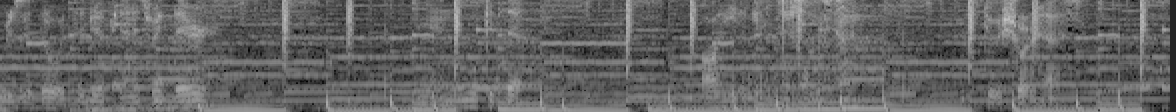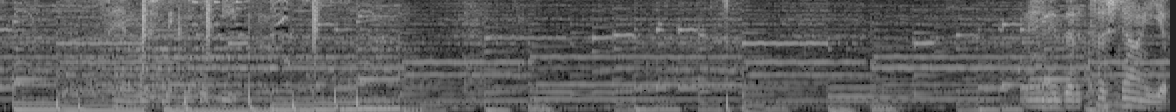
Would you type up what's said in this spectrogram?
We're just gonna throw it to Jeff Janis right there. And look at that. Is that a touchdown? Yep.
